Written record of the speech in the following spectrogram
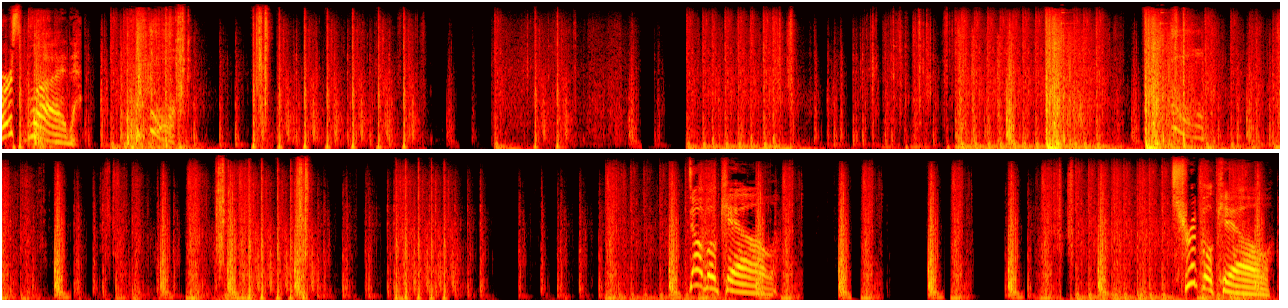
First blood. Double kill! Triple kill!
